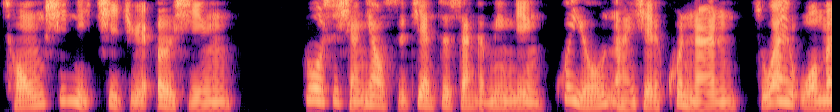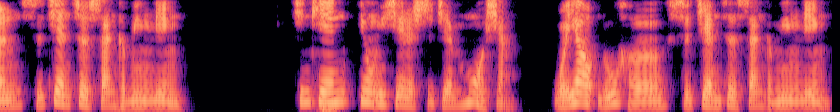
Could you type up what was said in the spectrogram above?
从心里弃绝恶行。若是想要实践这三个命令，会有哪一些的困难阻碍我们实践这三个命令？今天用一些的时间默想。我要如何实践这三个命令？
